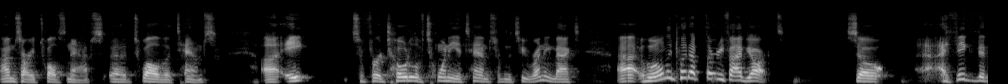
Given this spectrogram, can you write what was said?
I'm sorry, 12 snaps, uh, 12 attempts, uh, eight so for a total of 20 attempts from the two running backs, uh, who only put up 35 yards. So I think that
